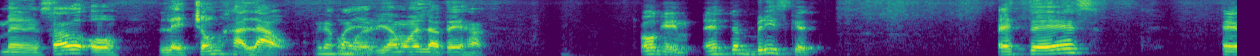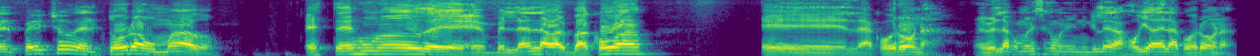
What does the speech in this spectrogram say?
menuzado o lechón jalao, como diríamos en la teja. Ok, esto es brisket. Este es el pecho del toro ahumado. Este es uno de, ¿verdad? En la barbacoa, eh, la corona. Es verdad, como dice en inglés, la joya de la corona.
